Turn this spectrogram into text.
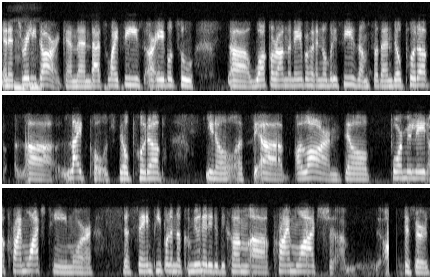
and it's mm-hmm. really dark. And then that's why thieves are able to uh, walk around the neighborhood and nobody sees them. So then they'll put up uh, light posts. They'll put up, you know, uh, alarms. They'll formulate a crime watch team or the same people in the community to become uh, crime watch uh, officers.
